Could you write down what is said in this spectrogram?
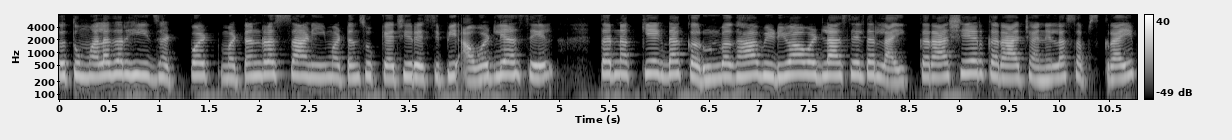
तर तुम्हाला जर ही झटपट मटण रस्सा आणि मटण सुक्याची रेसिपी आवडली असेल तर नक्की एकदा करून बघा. व्हिडिओ आवडला असेल तर लाईक करा शेअर करा. चॅनेलला सबस्क्राईब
